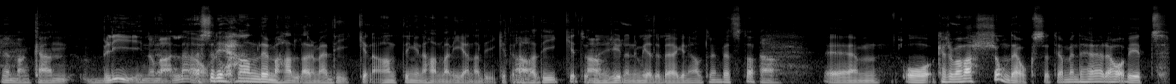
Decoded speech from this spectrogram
Men man kan bli inom alla alltså Det handlar om att handla de här dikena. Antingen hamnar man i ena diket eller ja. andra diket. Och ja. Den gyllene medelvägen är alltid den bästa. Ja. Eh, och kanske vara varse om det också. Att, ja, men det här har vi ett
